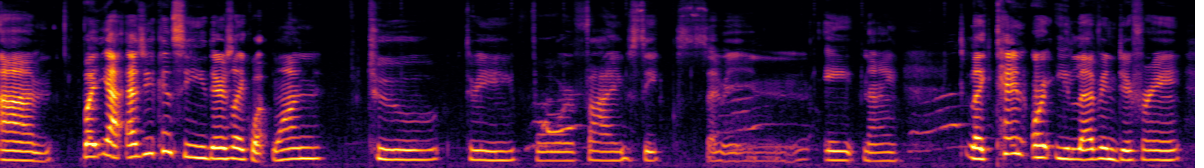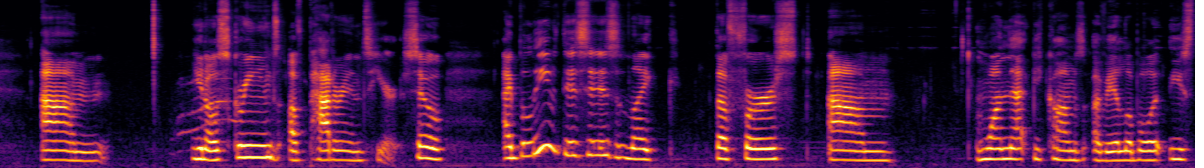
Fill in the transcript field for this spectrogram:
Um, but yeah, as you can see, there's like what one, two, three, four, five, six, seven, eight, nine, like ten or eleven different, um, you know, screens of patterns here. So I believe this is like the first um one that becomes available at least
